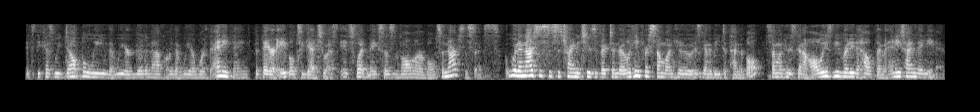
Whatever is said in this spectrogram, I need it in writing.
It's because we don't believe that we are good enough or that we are worth anything that they are able to get to us. It's what makes us vulnerable to narcissists. When a narcissist is trying to choose a victim, they're looking for someone who is going to be dependable, someone who's going to always be ready to help them anytime they need it.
